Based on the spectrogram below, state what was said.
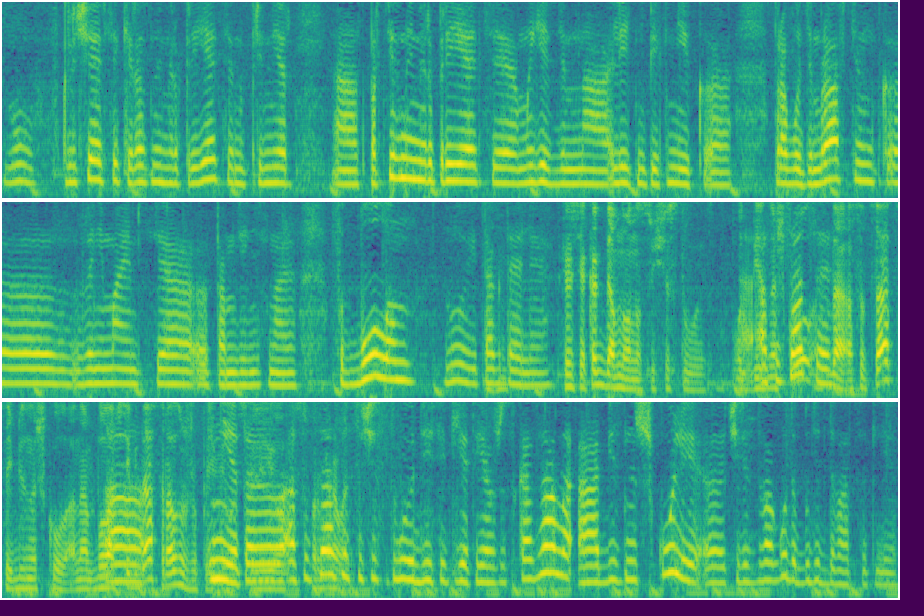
ну, включая всякие разные мероприятия, например, спортивные мероприятия. Мы ездим на летний пикник проводим рафтинг, э, занимаемся, э, там, я не знаю, футболом, ну и так далее. Скажите, а как давно она существует? Вот а, ассоциация? Да, ассоциация и бизнес-школа. Она была а, всегда, сразу же появилась? Нет, э, ассоциация существует 10 лет, я уже сказала, а бизнес-школе через два года будет 20 лет.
